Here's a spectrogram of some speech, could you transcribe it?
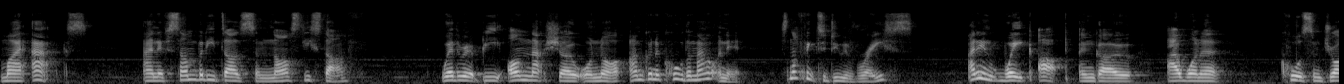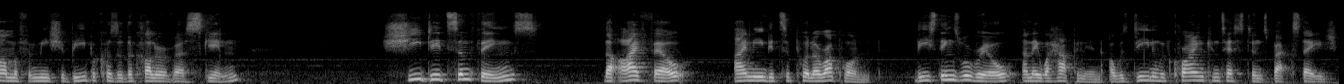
my acts. And if somebody does some nasty stuff, whether it be on that show or not, I'm going to call them out on it. It's nothing to do with race. I didn't wake up and go, I want to cause some drama for Misha B because of the color of her skin. She did some things that I felt I needed to pull her up on. These things were real and they were happening. I was dealing with crying contestants backstage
